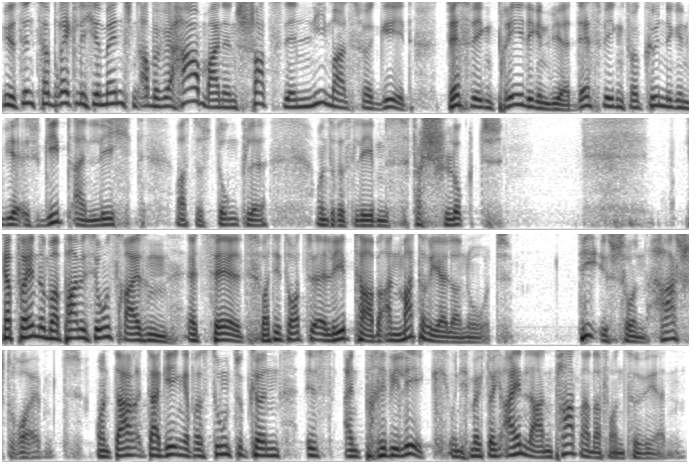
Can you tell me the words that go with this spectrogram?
Wir sind zerbrechliche Menschen, aber wir haben einen Schatz, der niemals vergeht. Deswegen predigen wir, deswegen verkündigen wir, es gibt ein Licht, was das Dunkle unseres Lebens verschluckt. Ich habe vorhin über ein paar Missionsreisen erzählt, was ich dort so erlebt habe an materieller Not die ist schon haarsträubend. Und da, dagegen etwas tun zu können, ist ein Privileg. Und ich möchte euch einladen, Partner davon zu werden.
